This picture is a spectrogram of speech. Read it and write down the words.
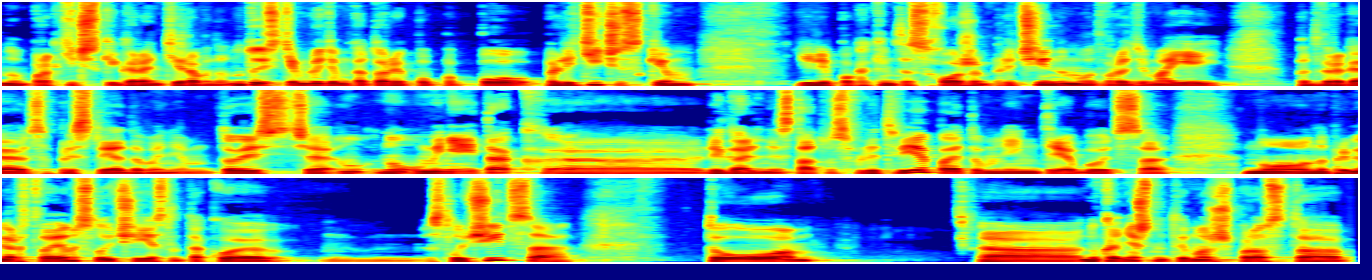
ну, практически гарантированно. Ну, то есть тем людям, которые по, по политическим или по каким-то схожим причинам, вот вроде моей, подвергаются преследованиям. То есть, э, ну, ну, у меня и так э, легальный статус в Литве, поэтому мне не требуется. Но, например, в твоем случае, если такое случится, то э, ну, конечно, ты можешь просто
